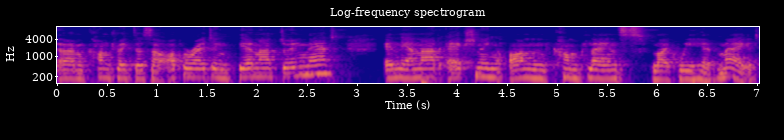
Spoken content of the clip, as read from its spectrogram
um, contractors are operating. They're not doing that, and they're not actioning on complaints like we have made.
